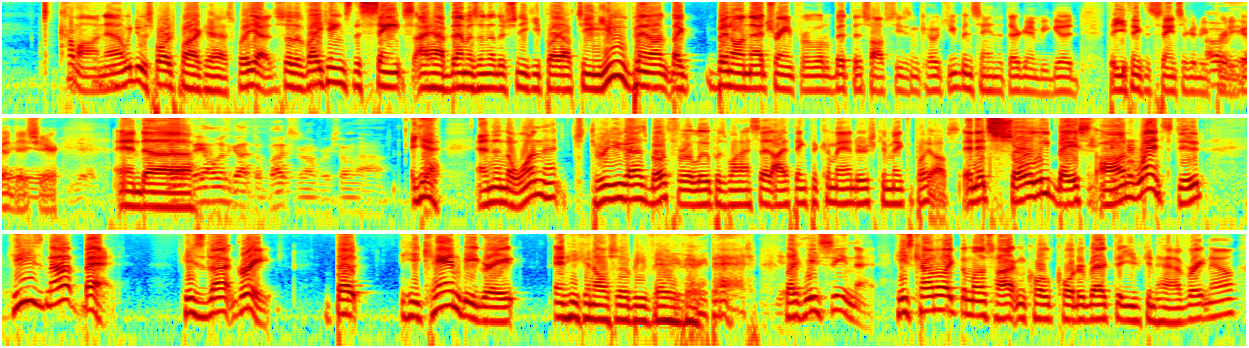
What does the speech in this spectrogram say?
Come on now, we do a sports podcast, but yeah. So the Vikings, the Saints, I have them as another sneaky playoff team. You've been on like been on that train for a little bit this offseason, coach. You've been saying that they're going to be good, that you think the Saints are going to be Oh, pretty yeah, good yeah, this yeah, year. yeah. And uh, they always got the Bucs number somehow. Yeah, and then the one that threw you guys both for a loop was when I said I think the Commanders can make the playoffs, and it's solely based on Wentz, dude. He's not bad, he's not great, but he can be great, and he can also be very, very bad. Yes. Like we've seen that. He's kind of like the most hot and cold quarterback that you can have right now.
